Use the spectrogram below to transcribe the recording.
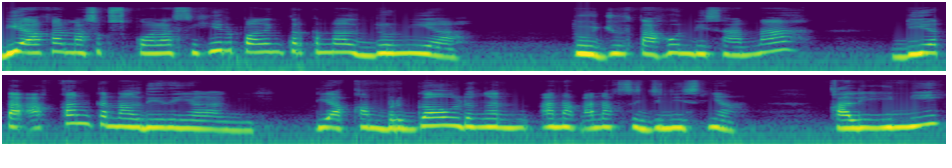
Dia akan masuk sekolah sihir paling terkenal dunia. Tujuh tahun di sana, dia tak akan kenal dirinya lagi. Dia akan bergaul dengan anak-anak sejenisnya. Kali ini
